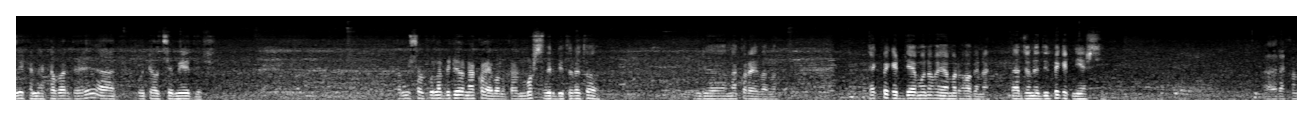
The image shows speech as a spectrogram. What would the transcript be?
যেখানে খাবার দেয়, আর ওইটা হচ্ছে মেয়েদের। আমি সবগুলা ভিডিও না করাই ভালো, কারণ মসজিদের ভিতরে তো ভিডিও না করাই ভালো। এক প্যাকেট দেওয়া মনে হয় আমার হবে না। তার জন্য দুই প্যাকেট নিয়ে আসছি। আর এখন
